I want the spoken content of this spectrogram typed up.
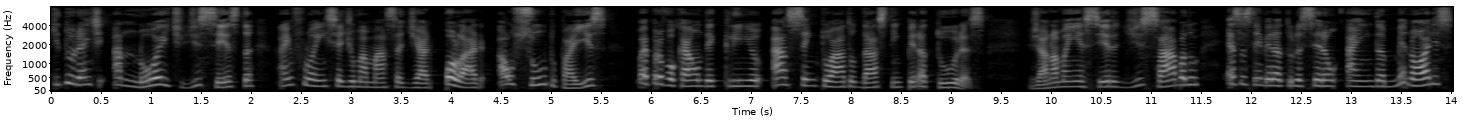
que durante a noite de sexta, a influência de uma massa de ar polar ao sul do país vai provocar um declínio acentuado das temperaturas. Já no amanhecer de sábado, essas temperaturas serão ainda menores,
